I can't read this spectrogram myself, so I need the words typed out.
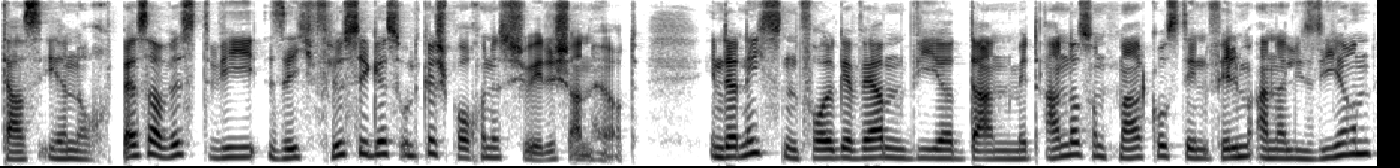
dass ihr noch besser wisst, wie sich flüssiges und gesprochenes Schwedisch anhört. In der nächsten Folge werden wir dann mit Anders und Markus den Film analysieren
